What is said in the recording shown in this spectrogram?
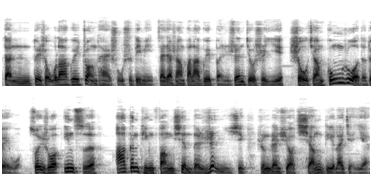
但对手乌拉圭状态属实低迷，再加上巴拉圭本身就是以守强攻弱的队伍，所以说，因此阿根廷防线的韧性仍然需要强敌来检验。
